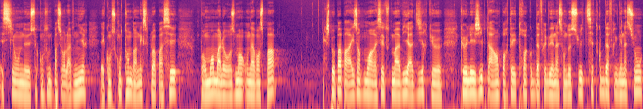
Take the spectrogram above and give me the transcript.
et si on ne se concentre pas sur l'avenir et qu'on se contente d'un exploit passé, pour moi malheureusement on n'avance pas. Je peux pas, par exemple, moi, rester toute ma vie à dire que, que l'Égypte a remporté trois Coupes d'Afrique des Nations de suite, sept Coupes d'Afrique des Nations,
